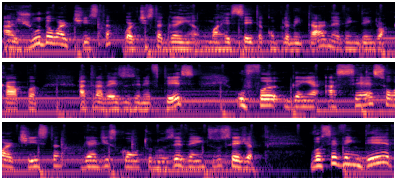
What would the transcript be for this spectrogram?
ajuda o artista, o artista ganha uma receita complementar, né, vendendo a capa através dos NFTs, o fã ganha acesso ao artista, ganha desconto nos eventos, ou seja, você vender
